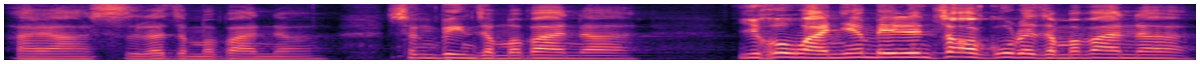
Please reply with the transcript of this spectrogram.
哎呀，死了怎么办呢？生病怎么办呢？以后晚年没人照顾了怎么办呢？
